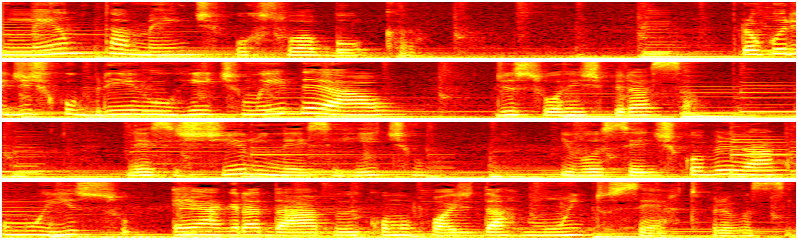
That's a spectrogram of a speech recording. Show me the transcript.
lentamente por sua boca. procure descobrir o ritmo ideal de sua respiração. Nesse estilo e nesse ritmo, e você descobrirá como isso é agradável e como pode dar muito certo para você.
